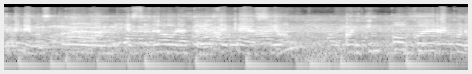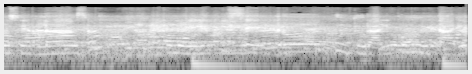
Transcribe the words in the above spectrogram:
Que tenemos con estos laboratorios de creación parte un poco de reconocer la danza como un epicentro cultural y comunitario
